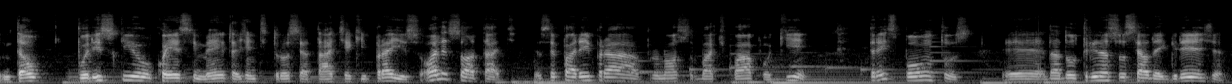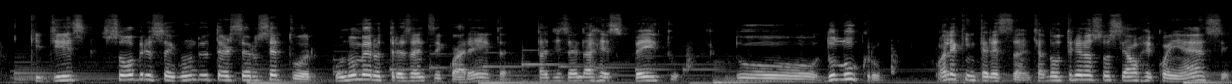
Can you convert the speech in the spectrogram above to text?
Então, por isso que o conhecimento, a gente trouxe a Tati aqui para isso. Olha só, Tati, eu separei para o nosso bate-papo aqui três pontos é, da doutrina social da igreja que diz sobre o segundo e o terceiro setor. O número 340 está dizendo a respeito do, do lucro, Olha que interessante. A doutrina social reconhece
